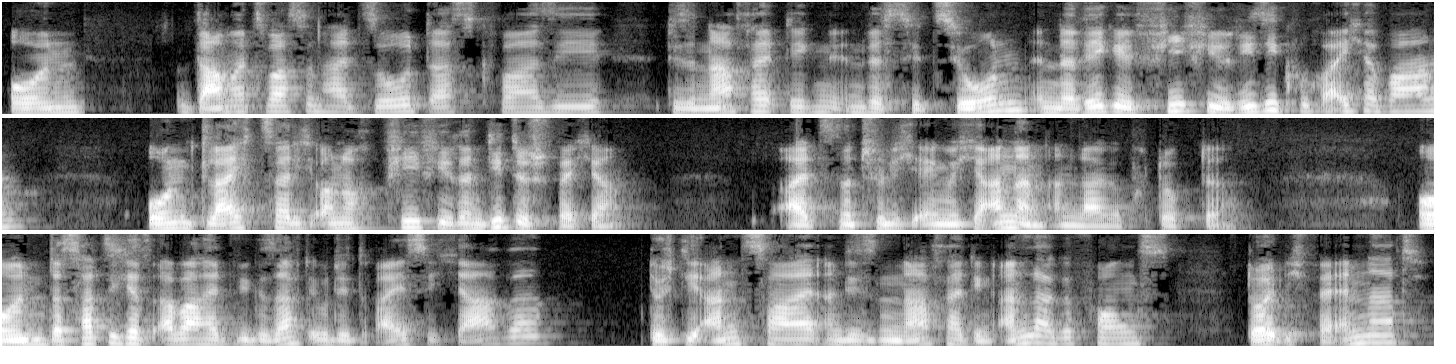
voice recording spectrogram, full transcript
Und damals war es dann halt so, dass quasi diese nachhaltigen Investitionen in der Regel viel, viel risikoreicher waren und gleichzeitig auch noch viel, viel renditeschwächer als natürlich irgendwelche anderen Anlageprodukte. Und das hat sich jetzt aber halt, wie gesagt, über die 30 Jahre durch die Anzahl an diesen nachhaltigen Anlagefonds deutlich verändert.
